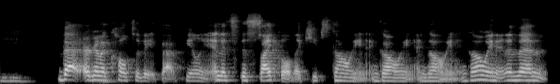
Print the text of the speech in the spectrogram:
mm-hmm. That are going to cultivate that feeling. And it's this cycle that keeps going and going and going and going. And, and then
